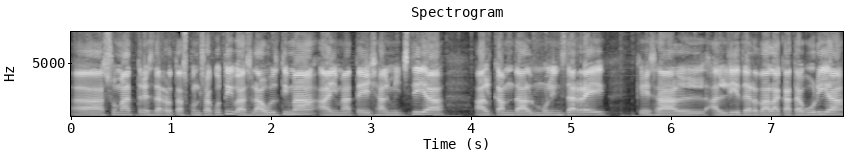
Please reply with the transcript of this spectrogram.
ha sumat tres derrotes consecutives. La última, ahir mateix al migdia, al camp del Molins de Rei, que és el, el líder de la categoria,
